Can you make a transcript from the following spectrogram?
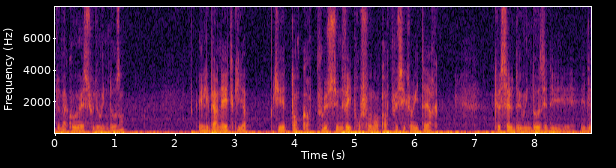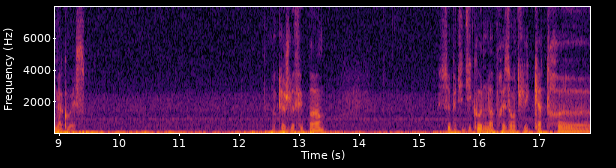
de macOS ou de Windows. Et l'hibernate qui, qui est encore plus une veille profonde, encore plus sécuritaire que celle de Windows et des, et des macOS. Donc là je le fais pas. Ce petit icône là présente les quatre... Euh,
